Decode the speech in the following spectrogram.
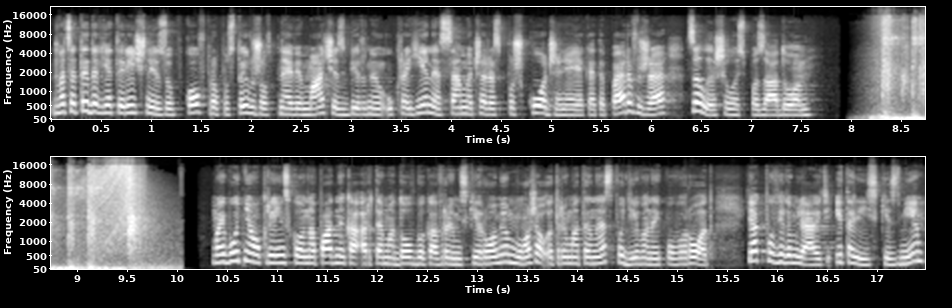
29-річний Зубков пропустив жовтневі матчі збірної України саме через пошкодження, яке тепер вже залишилось позаду. Майбутнє українського нападника Артема Довбика в римській ромі може отримати несподіваний поворот. Як повідомляють італійські змі,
